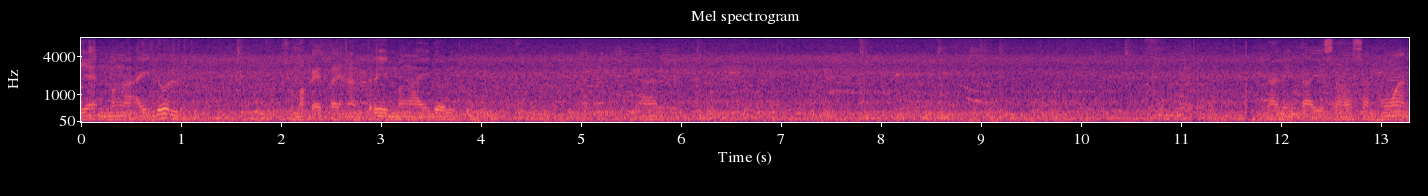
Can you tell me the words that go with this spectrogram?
Ayan mga idol. Sumakay tayo ng train mga idol. Ayan. Galing tayo sa San Juan.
